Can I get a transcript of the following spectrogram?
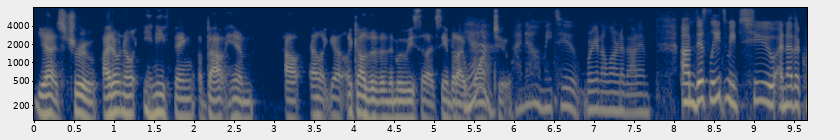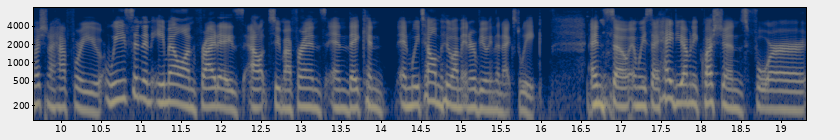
Yeah, it's true. I don't know anything about him out like, like other than the movies that I've seen, but I yeah, want to. I know, me too. We're gonna learn about him. Um, this leads me to another question I have for you. We send an email on Fridays out to my friends, and they can and we tell them who I'm interviewing the next week. And so, and we say, hey, do you have any questions for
